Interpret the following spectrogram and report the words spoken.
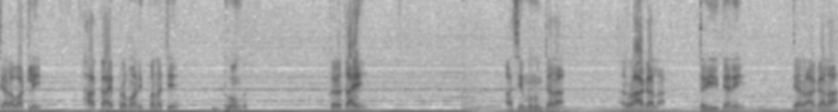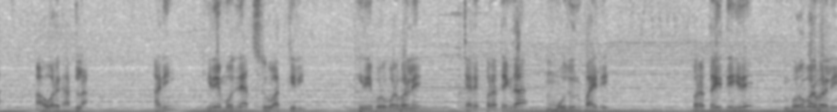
त्याला वाटले हा काय प्रामाणिकपणाचे ढोंग करत आहे? असे म्हणून त्याला राग आला. तरीही त्याने त्या रागाला आवर घातला आणि हिरे मोजण्यास सुरुवात केली. हिरे बरोबर भरले. त्याने परत एकदा मोजून पाहिले. परतही ते हिरे बरोबर भरले.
